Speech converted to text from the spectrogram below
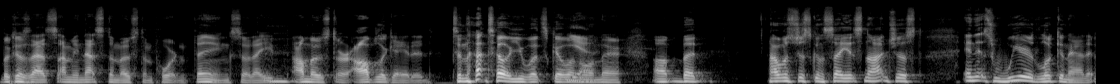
Because that's, I mean, that's the most important thing. So they Mm-hmm. almost are obligated to not tell you what's going Yeah. on there. Uh, but I was just going to say, it's not just, and it's weird looking at it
